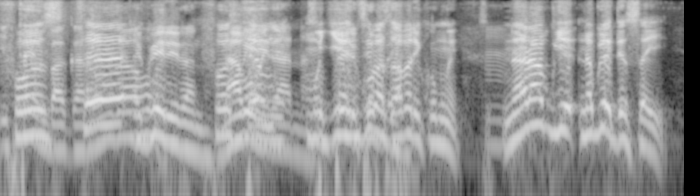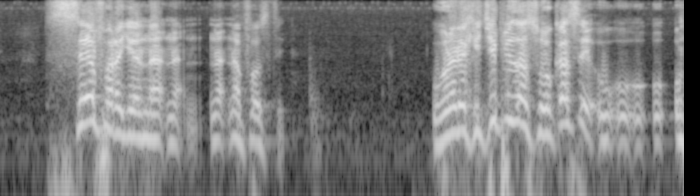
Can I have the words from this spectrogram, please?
itembagara Faustin- aho ngaho. mugenzi bazaba bari kumwe. Narabwiye nabwiye desayi sefu arajyana na, na, na, na faustin urareka ikipe izasohoka se? U- u- u- u-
